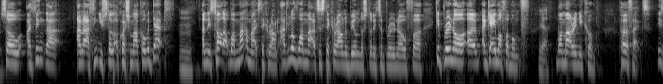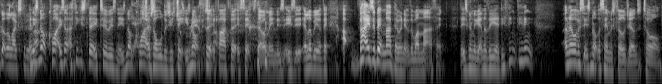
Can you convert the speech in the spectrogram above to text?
So I think that, and I think you've still got a question mark over depth. And there's talk that Juan Mata might stick around. I'd love Juan Mata to stick around and be understudy to Bruno for give Bruno a, a game off a month. Yeah. Juan Mata in you come. Perfect. He's got the legs to do it. And that. he's not quite. He's not, I think he's 32, isn't he? He's not Yeah, quite he's as old as you he's think. just He's not really slow. 35, 36, though. I mean, he's, he's a little bit of a thing. Uh, that is a bit mad, though, isn't it, with the Juan Mata thing? That he's going to get another year. Do you think? Do you think? I know, obviously, it's not the same as Phil Jones at all.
